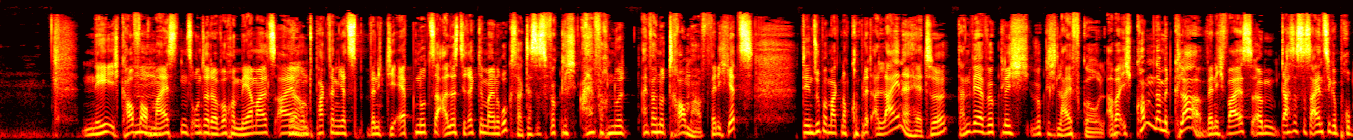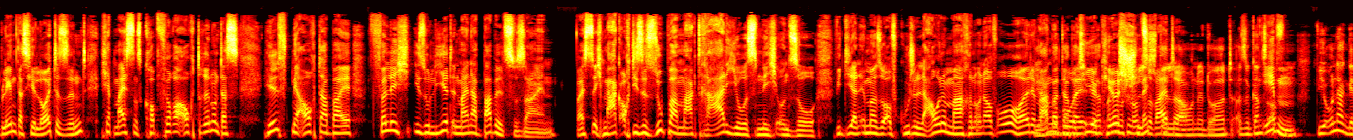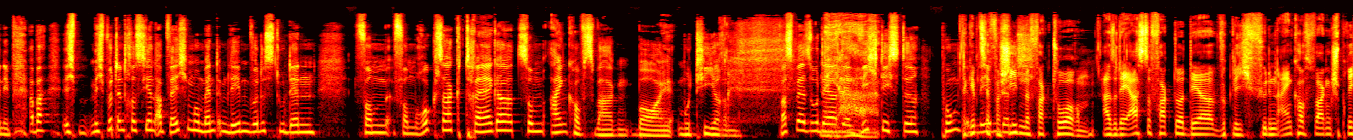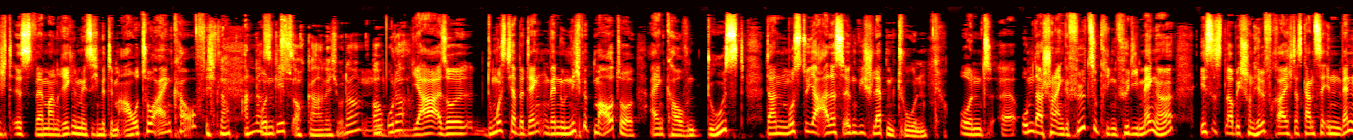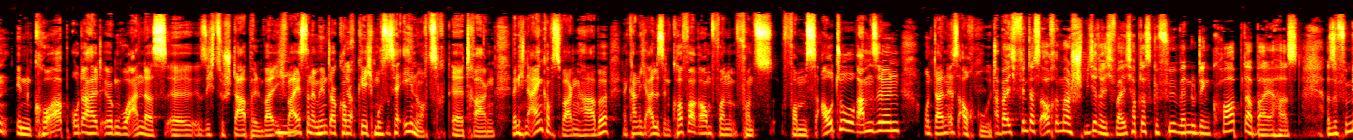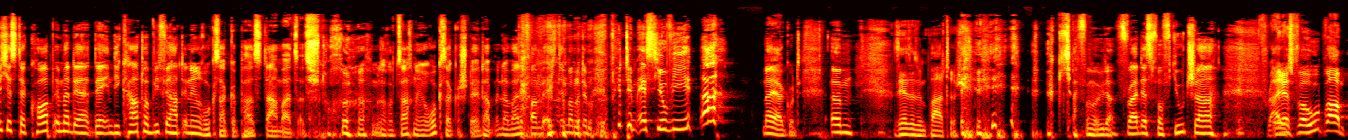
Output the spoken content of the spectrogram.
Nee, ich kaufe auch meistens unter der Woche mehrmals ein Ja. und pack dann jetzt, wenn ich die App nutze, alles direkt in meinen Rucksack. Das ist wirklich einfach nur, einfach nur traumhaft. Wenn ich jetzt den Supermarkt noch komplett alleine hätte, dann wäre wirklich, wirklich Life-Goal. Aber ich komme damit klar, wenn ich weiß, ähm, das ist das einzige Problem, dass hier Leute sind. Ich habe meistens Kopfhörer auch drin und das hilft mir auch dabei, völlig isoliert in meiner Bubble zu sein. Weißt du, ich mag auch diese Supermarktradios nicht und so, wie die dann immer so auf gute Laune machen und auf, oh, heute Ja, Angebot dabei hier Kirschen und so weiter. Laune dort. Also ganz Eben. offen. Wie unangenehm. Aber ich, mich würde interessieren, ab welchem Moment im Leben würdest du denn vom, vom Rucksackträger zum Einkaufswagenboy mutieren? Was wäre so der, Ja. der wichtigste Punkt Da gibt es ja verschiedene Faktoren. Also der erste Faktor, der wirklich für den Einkaufswagen spricht, ist, wenn man regelmäßig mit dem Auto einkauft. Ich glaube, anders Und- geht's auch gar nicht, oder? Oh, oder? Ja, also du musst ja bedenken, wenn du nicht mit dem Auto einkaufen tust, dann musst du ja alles irgendwie schleppen tun. Und äh, um da schon ein Gefühl zu kriegen für die Menge, ist es, glaube ich, schon hilfreich, das Ganze in, wenn, in Korb oder halt irgendwo anders äh, sich zu stapeln, weil ich weiß dann im Hinterkopf, Ja. okay, ich muss es ja eh noch äh, tragen. Wenn ich einen Einkaufswagen habe, dann kann ich alles in den Kofferraum von, von, vom's Auto ramseln und dann ist auch gut. Aber ich finde das auch immer schwierig, weil ich habe das Gefühl, wenn du den Korb dabei hast, also für mich ist der Korb immer der, der Indikator, wie viel hat in den Rucksack gepasst damals, als ich noch Sachen in den Rucksack gestellt habe. Mittlerweile fahren wir echt immer mit dem, mit dem SUV. Ah! Naja, gut. Ähm, Sehr, sehr sympathisch. wirklich einfach mal wieder Fridays for Future. Fridays for Hubraum.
